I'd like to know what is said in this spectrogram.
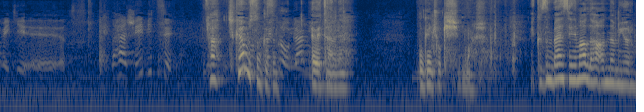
Tabii ki e, her şey bitsin. Ha çıkıyor musun kızım? Evet anne. Bugün çok işim var. Ay Kızım ben seni vallahi anlamıyorum.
